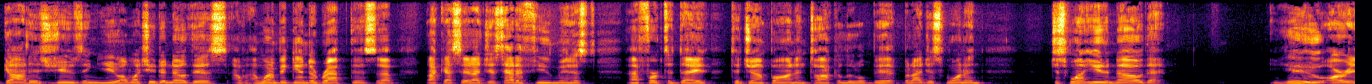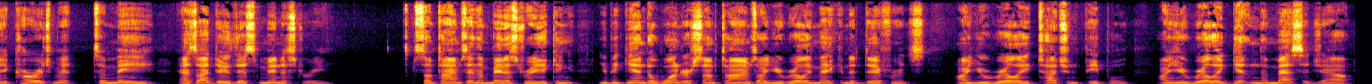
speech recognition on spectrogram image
God is using you. I want you to know this. I, I want to begin to wrap this up. Like I said, I just had a few minutes uh, for today to jump on and talk a little bit, but I just wanted, just want you to know that you are an encouragement to me as I do this ministry. Sometimes in the ministry, you can you begin to wonder. Sometimes, are you really making a difference? Are you really touching people? Are you really getting the message out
